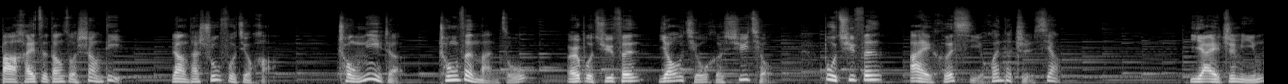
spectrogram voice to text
把孩子当作上帝，让他舒服就好，宠溺着，充分满足，而不区分要求和需求，不区分。爱和喜欢的指向，以爱之名，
